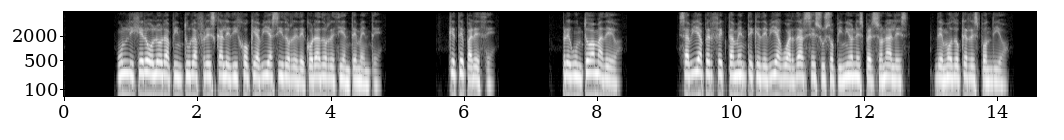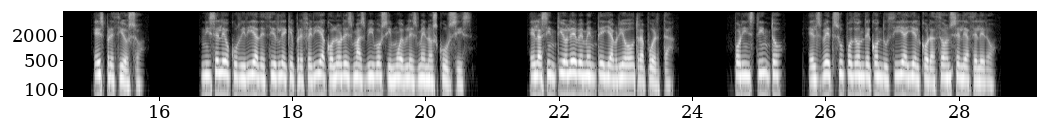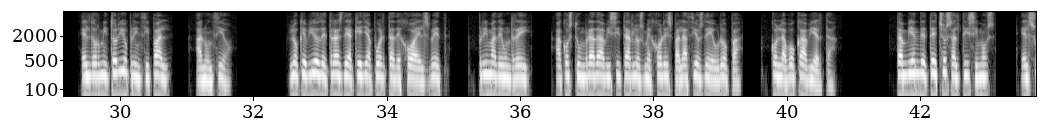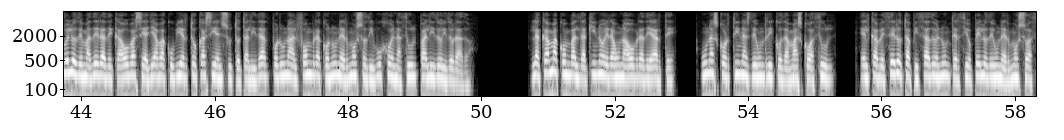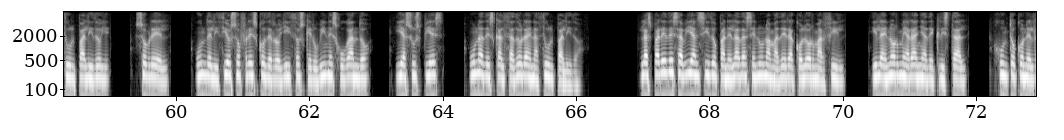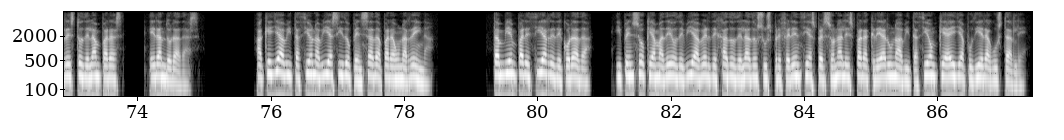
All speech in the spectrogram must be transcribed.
Un ligero olor a pintura fresca le dijo que había sido redecorado recientemente. ¿Qué te parece? preguntó Amadeo. Sabía perfectamente que debía guardarse sus opiniones personales, de modo que respondió. Es precioso. Ni se le ocurriría decirle que prefería colores más vivos y muebles menos cursis. Él asintió levemente y abrió otra puerta. Por instinto, Elsbeth supo dónde conducía y el corazón se le aceleró. El dormitorio principal, anunció. Lo que vio detrás de aquella puerta dejó a Elsbeth, prima de un rey, acostumbrada a visitar los mejores palacios de Europa, con la boca abierta. También de techos altísimos, el suelo de madera de caoba se hallaba cubierto casi en su totalidad por una alfombra con un hermoso dibujo en azul pálido y dorado. La cama con baldaquino era una obra de arte, unas cortinas de un rico damasco azul, el cabecero tapizado en un terciopelo de un hermoso azul pálido y, sobre él, un delicioso fresco de rollizos querubines jugando, y a sus pies, una descalzadora en azul pálido. Las paredes habían sido paneladas en una madera color marfil, y la enorme araña de cristal, junto con el resto de lámparas, eran doradas. Aquella habitación había sido pensada para una reina. También parecía redecorada, y pensó que Amadeo debía haber dejado de lado sus preferencias personales para crear una habitación que a ella pudiera gustarle.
